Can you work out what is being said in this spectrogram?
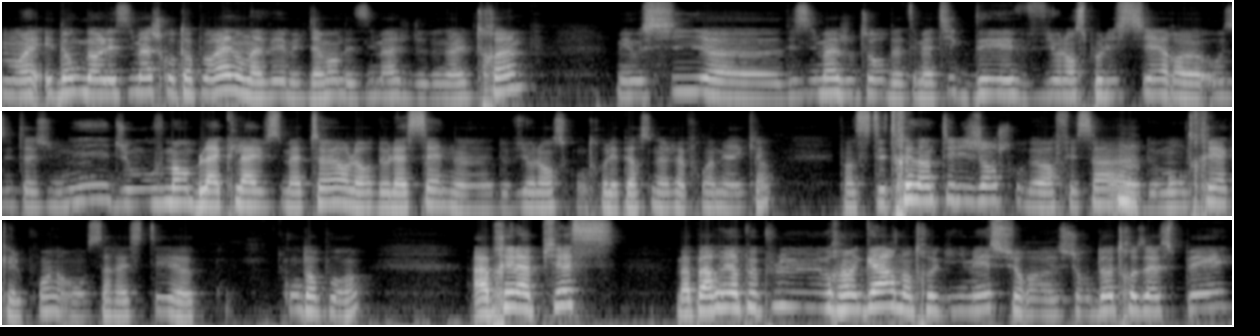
Ouais, et donc dans les images contemporaines, on avait évidemment des images de Donald Trump, mais aussi euh, des images autour de la thématique des violences policières aux États-Unis, du mouvement Black Lives Matter lors de la scène de violence contre les personnages afro-américains. Enfin, c'était très intelligent, je trouve, d'avoir fait ça, mm. de montrer à quel point ça restait contemporain. Après, la pièce m'a paru un peu plus ringarde entre guillemets sur, euh, sur d'autres aspects,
